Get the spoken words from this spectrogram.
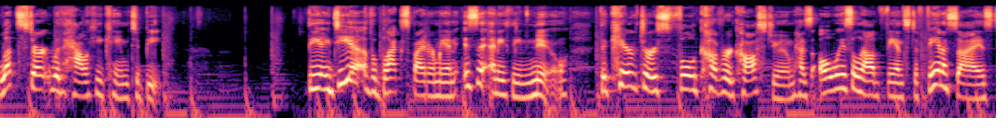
Let's start with how he came to be. The idea of a black Spider-Man isn't anything new. The character's full cover costume has always allowed fans to fantasize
